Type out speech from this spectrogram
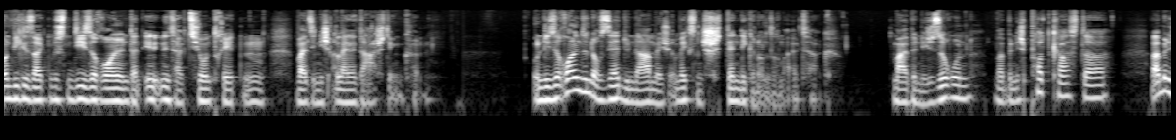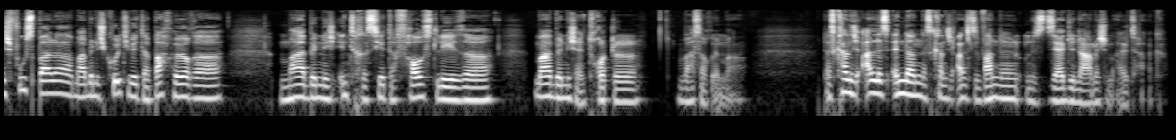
Und wie gesagt, müssen diese Rollen dann in Interaktion treten, weil sie nicht alleine dastehen können. Und diese Rollen sind auch sehr dynamisch und wechseln ständig in unserem Alltag. Mal bin ich Sohn, mal bin ich Podcaster, mal bin ich Fußballer, mal bin ich kultivierter Bachhörer, mal bin ich interessierter Faustleser, mal bin ich ein Trottel, was auch immer. Das kann sich alles ändern, das kann sich alles wandeln und ist sehr dynamisch im Alltag.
